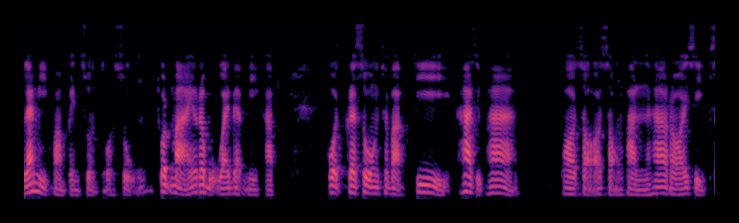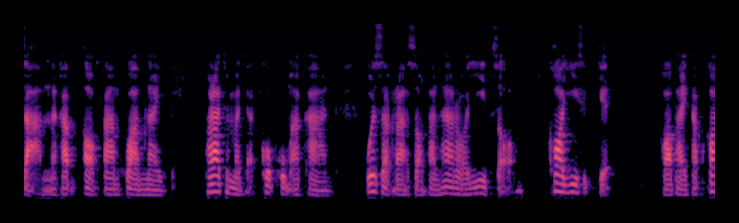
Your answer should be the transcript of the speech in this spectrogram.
และมีความเป็นส่วนตัวสูง กฎหมายระบุไว้แบบนี้ครับ กฎกระทรวงฉบับที่ 55 พศ 2543 นะครับ ออกตามความในพระราชบัญญัติควบคุมอาคาร พุทธศักราช 2522 ข้อ 27 ขออภัยครับ ข้อ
